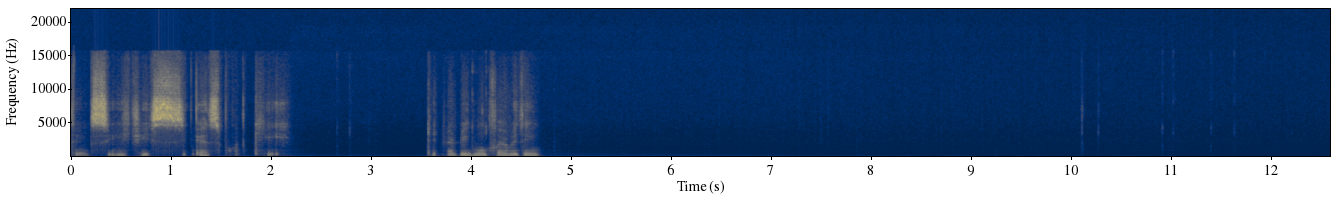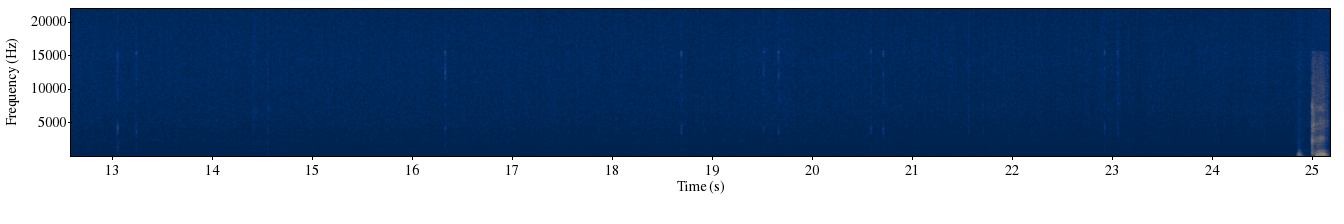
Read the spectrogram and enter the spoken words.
taxi GCS port K. Did I remove everything okay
